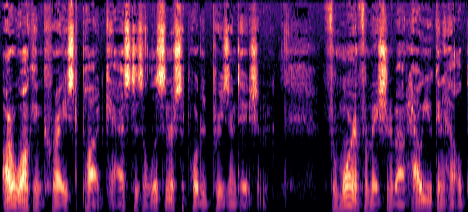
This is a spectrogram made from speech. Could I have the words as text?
Our Walk in Christ podcast is a listener supported presentation. For more information about how you can help,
